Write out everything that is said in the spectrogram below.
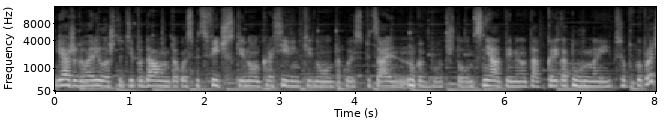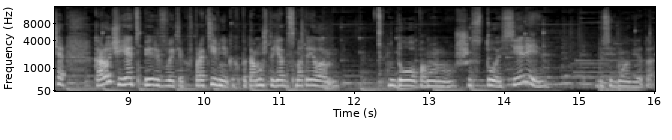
Я же говорила, что типа да, он такой специфический, но он красивенький, но он такой специальный, ну как бы вот, что он снят именно так карикатурно и все такое прочее. Короче, я теперь в этих, в противниках, потому что я досмотрела до, по-моему, шестой серии, до седьмой где-то.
